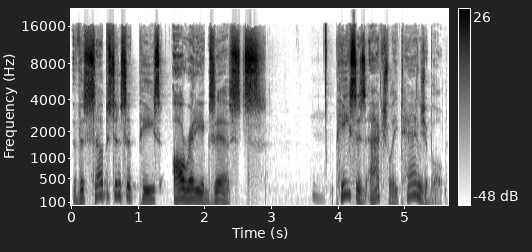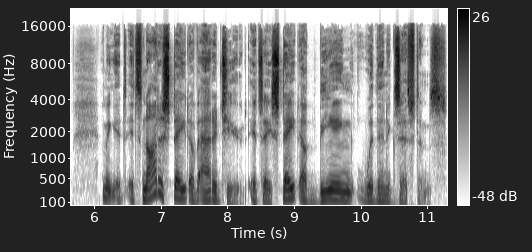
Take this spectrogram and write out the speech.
the substance of peace already exists. Hmm. Peace is actually tangible. I mean, it, it's not a state of attitude, it's a state of being within existence.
